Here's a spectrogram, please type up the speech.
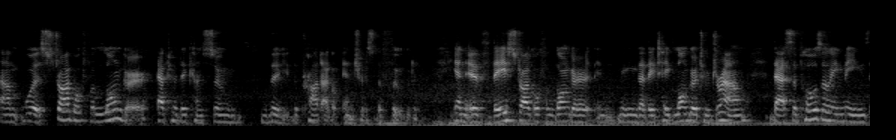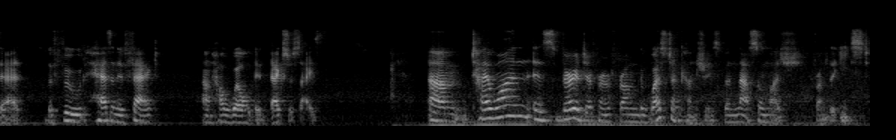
um, would struggle for longer after they consume the, the product of interest, the food. And if they struggle for longer, meaning that they take longer to drown, that supposedly means that the food has an effect on how well it exercises. Um, Taiwan is very different from the Western countries, but not so much from the East.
